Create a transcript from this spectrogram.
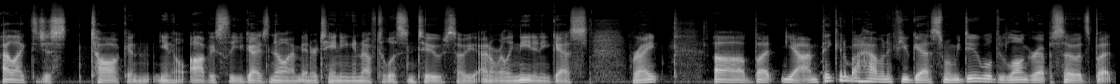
I like to just talk, and you know, obviously, you guys know I'm entertaining enough to listen to, so I don't really need any guests, right? Uh, but yeah, I'm thinking about having a few guests. When we do, we'll do longer episodes, but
